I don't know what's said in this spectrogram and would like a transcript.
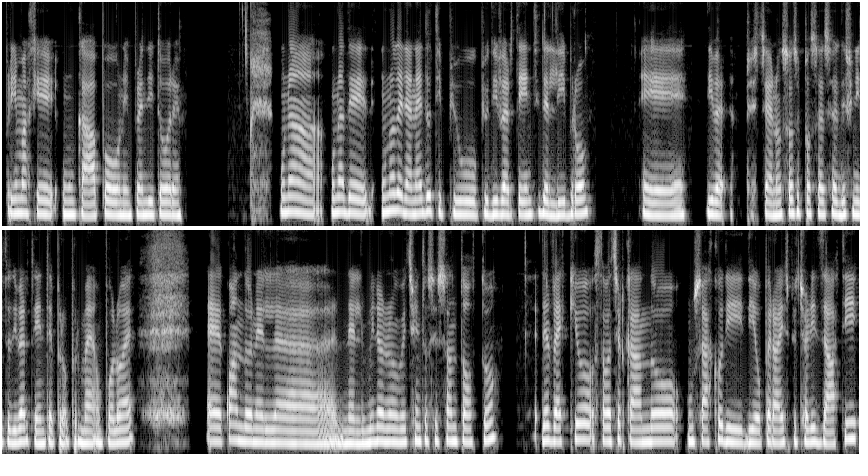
prima che un capo o un imprenditore. Una, una de, uno degli aneddoti più, più, divertenti del libro, e, cioè non so se possa essere definito divertente, però per me un po' lo è, è quando nel, nel 1968 del vecchio stava cercando un sacco di, di operai specializzati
